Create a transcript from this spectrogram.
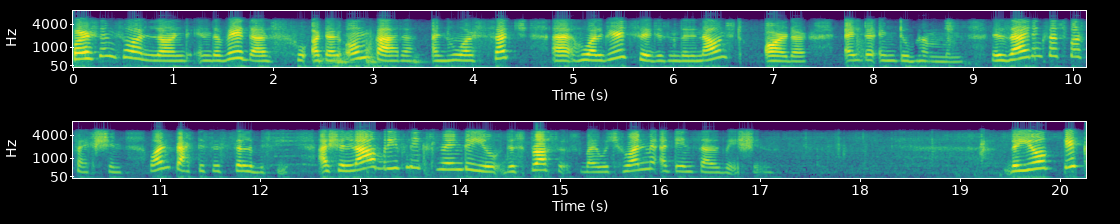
Persons who are learned in the Vedas, who utter Omkara, and who are such, uh, who are great sages in the renounced order, enter into Brahman. Desiring such perfection, one practices celibacy. I shall now briefly explain to you this process by which one may attain salvation. The yogic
